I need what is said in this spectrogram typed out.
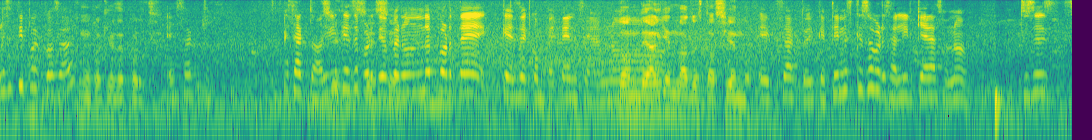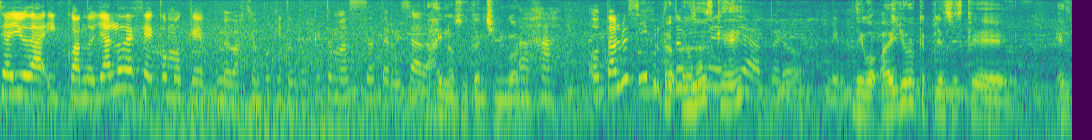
Ese tipo de cosas. Como cualquier deporte. Exacto. Exacto, alguien que es deportivo, pero un deporte que es de competencia, ¿no? Donde alguien más lo está haciendo. Exacto, y que tienes que sobresalir, quieras o no. Entonces sí ayuda y cuando ya lo dejé como que me bajé un poquito, un poquito más aterrizada. Ay, no soy tan chingón. Ajá. O tal vez sí, porque pero, ¿sabes qué? pero Digo, ahí yo lo que pienso es que el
